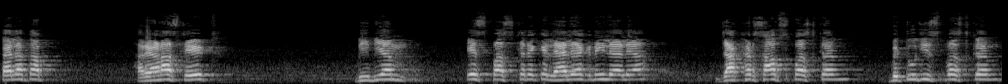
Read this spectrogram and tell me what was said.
ਪਹਿਲਾਂ ਤਾਂ ਹਰਿਆਣਾ ਸਟੇਟ ਬੀਬੀਐਮ ਇਹ ਸਪਸ਼ਟ ਕਰੇ ਕਿ ਲੈ ਲਿਆ ਕਿ ਨਹੀਂ ਲੈ ਲਿਆ। ਜਾਖੜ ਸਾਹਿਬ ਸਪਸ਼ਟ ਕਰਨ, ਬਿੱਟੂ ਜੀ ਸਪਸ਼ਟ ਕਰਨ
